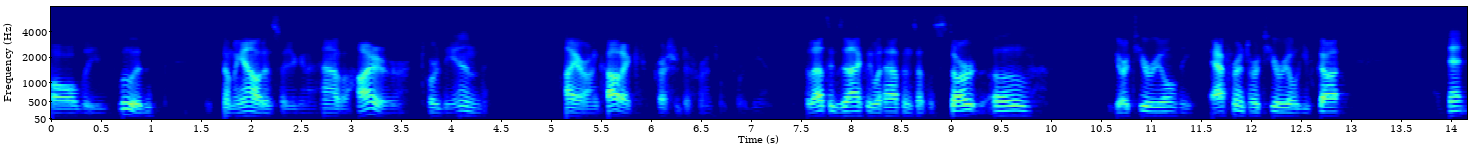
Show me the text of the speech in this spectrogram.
all the fluid is coming out, and so you're going to have a higher toward the end, higher oncotic pressure differential toward the end. So that's exactly what happens at the start of the arteriole, the afferent arteriole. You've got a net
